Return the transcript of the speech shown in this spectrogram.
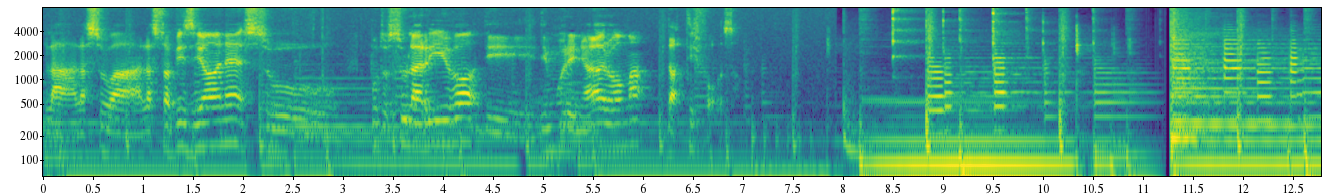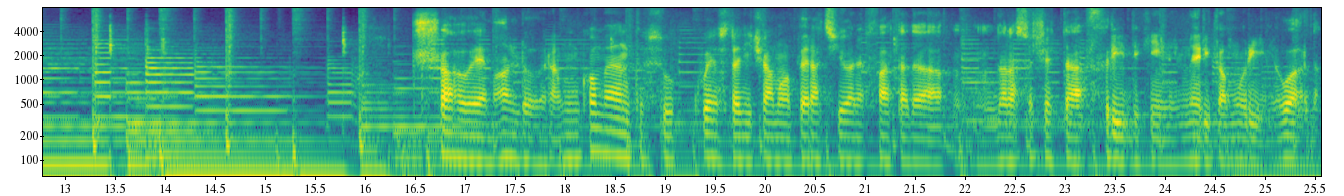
la, la sua, la sua visione su, appunto, sull'arrivo di, di Mourinho alla Roma da tifoso. Ciao Ema, allora un commento su questa diciamo operazione fatta da- dalla società Friedkin in merito a Mourinho. Guarda,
